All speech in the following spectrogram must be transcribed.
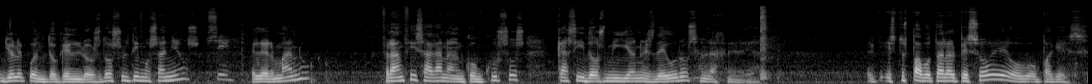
Yo le cuento que en los dos últimos años Sí. el hermano Francis ha ganado en concursos casi 2 millones de euros en la Generalidad. ¿Esto es para votar al PSOE E o, para qué es?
